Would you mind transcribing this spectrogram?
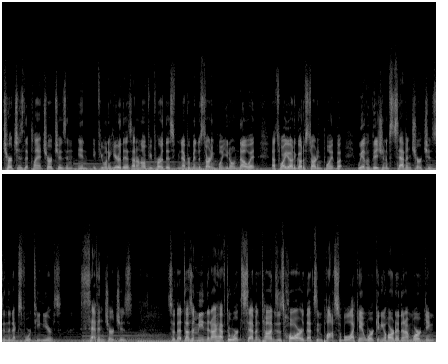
churches that plant churches. And, and if you want to hear this, I don't know if you've heard this. If you've never been to Starting Point, you don't know it. That's why you ought to go to Starting Point. But we have a vision of seven churches in the next 14 years. Seven churches. So that doesn't mean that I have to work seven times as hard. That's impossible. I can't work any harder than I'm working.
